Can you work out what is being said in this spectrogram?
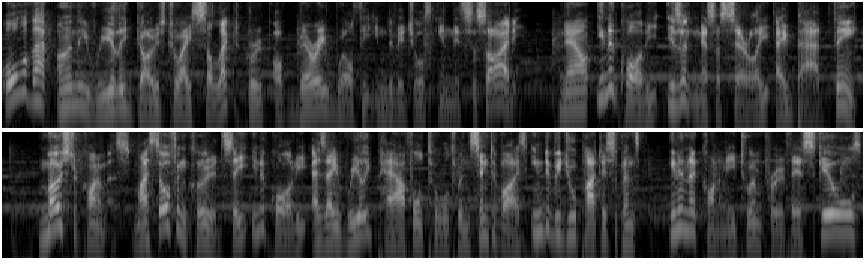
all of that only really goes to a select group of very wealthy individuals in this society. Now, inequality isn't necessarily a bad thing. Most economists, myself included, see inequality as a really powerful tool to incentivize individual participants in an economy to improve their skills,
